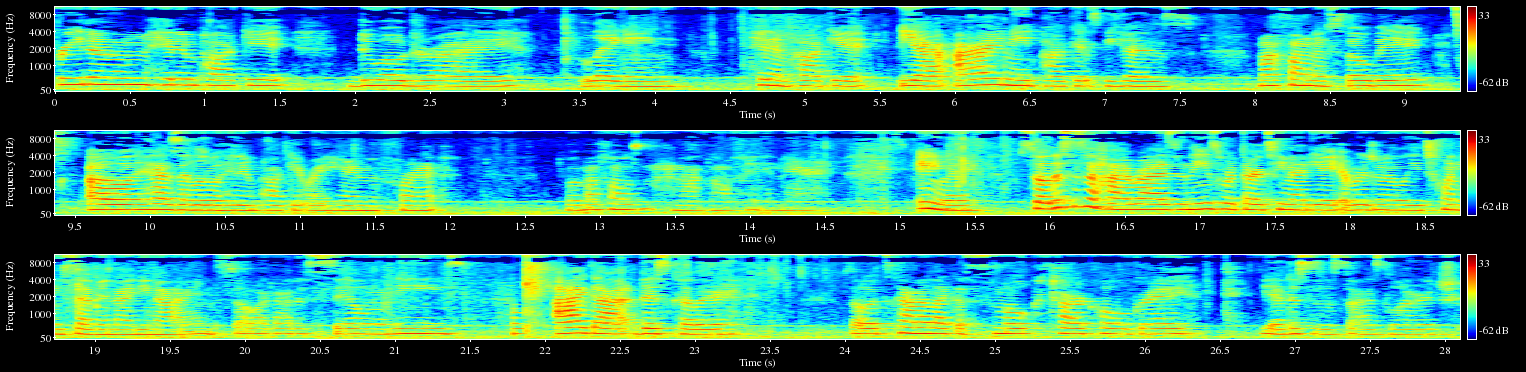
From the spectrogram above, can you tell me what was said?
Freedom Hidden Pocket Duo Dry Legging Hidden Pocket. Yeah, I need pockets because my phone is so big. Oh, it has a little hidden pocket right here in the front, but my phone's not gonna fit in there. Anyway, so this is a high rise and these were $13.98, originally $27.99. So I got a sale on these. I got this color. So it's kind of like a smoke charcoal gray. Yeah, this is a size large.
